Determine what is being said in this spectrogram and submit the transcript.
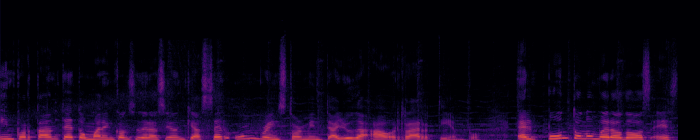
importante tomar en consideración que hacer un brainstorming te ayuda a ahorrar tiempo. El punto número dos es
